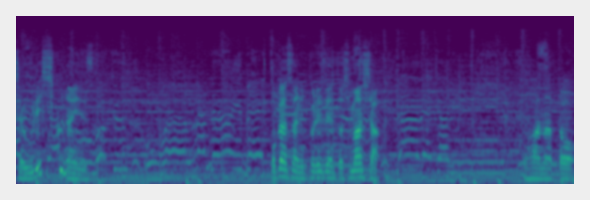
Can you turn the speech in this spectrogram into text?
ちゃ嬉しくないですか？お母さんにプレゼントしました。お花と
